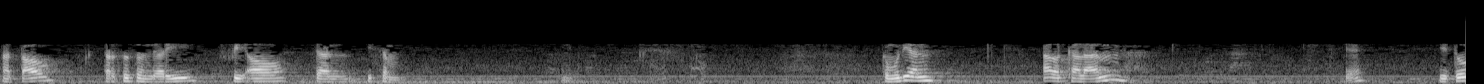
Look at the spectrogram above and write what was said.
atau tersusun dari fi'al dan isem. Kemudian al-kalam ya, itu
